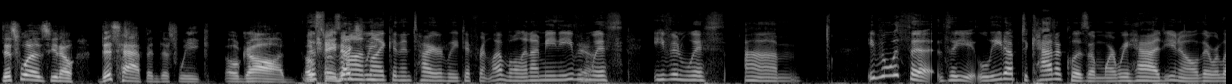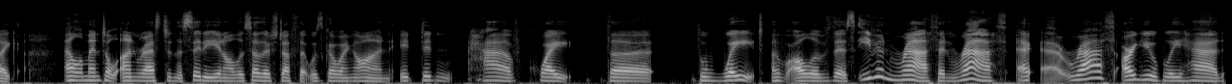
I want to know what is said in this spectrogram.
This was, you know, this happened this week. Oh God. this okay, was next on week. like an entirely different level, and I mean, even Yeah. with even with um, even with the the lead up to Cataclysm, where we had, you know, there were like elemental unrest in the city and all this other stuff that was going on. It didn't have quite the the weight of all of this. Even Wrath and Wrath, uh, uh, Wrath arguably had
